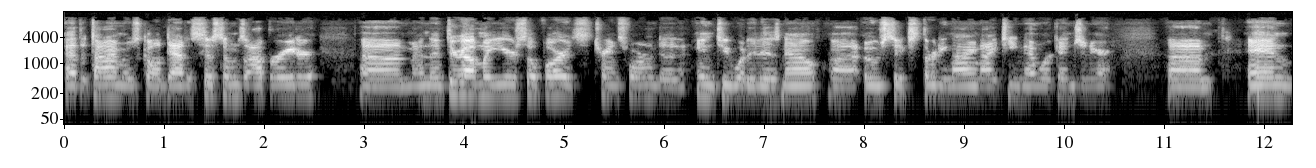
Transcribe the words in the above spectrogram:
at the time. It was called Data Systems Operator. Um, and then throughout my years so far, it's transformed uh, into what it is now uh, 0639 IT Network Engineer. Um, and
